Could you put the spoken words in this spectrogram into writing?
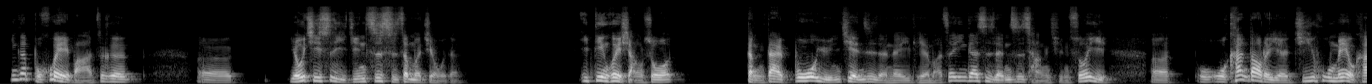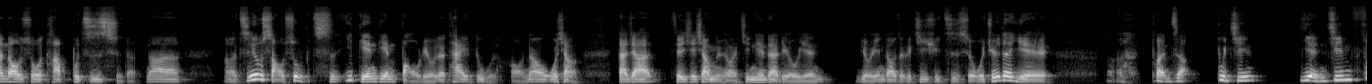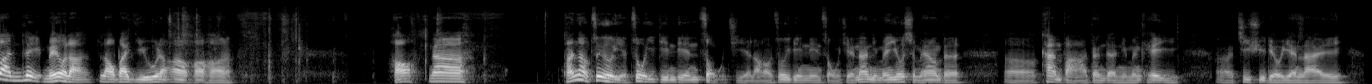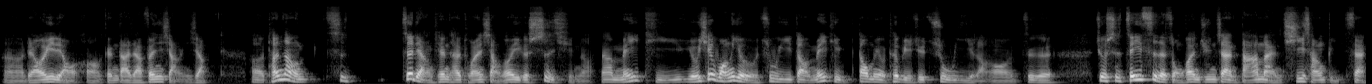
应该不会吧？这个，呃，尤其是已经支持这么久的，一定会想说，等待拨云见日的那一天嘛。这应该是人之常情。所以，呃，我我看到的也几乎没有看到说他不支持的。那。呃，只有少数持一点点保留的态度了哦。那我想大家这些乡民朋友今天在留言留言到这个继续支持，我觉得也呃团长不禁眼睛泛泪，没有了，老板油了哦，好好了，好，那团长最后也做一点点总结，然后做一点点总结。那你们有什么样的呃看法等等，你们可以呃继续留言来呃聊一聊啊，跟大家分享一下。呃，团长是。这两天才突然想到一个事情呢，那媒体有一些网友有注意到，媒体倒没有特别去注意了哦。这个就是这一次的总冠军战打满七场比赛，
